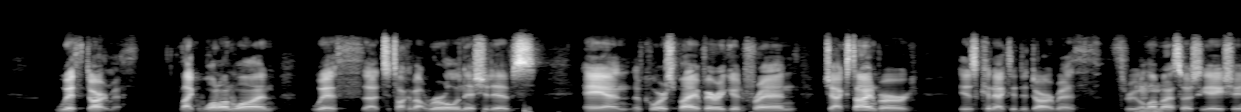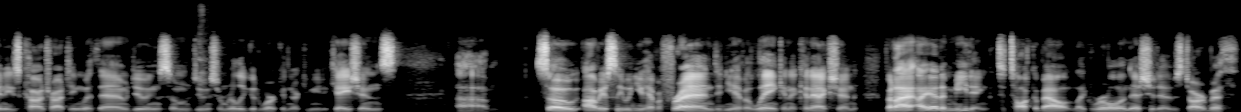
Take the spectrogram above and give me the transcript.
with Dartmouth, like one on one with uh, to talk about rural initiatives, and of course my very good friend Jack Steinberg is connected to Dartmouth through Mhm. alumni association. He's contracting with them, doing some doing some really good work in their communications. Um, so obviously, when you have a friend and you have a link and a connection, but I, I had a meeting to talk about like rural initiatives. Dartmouth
